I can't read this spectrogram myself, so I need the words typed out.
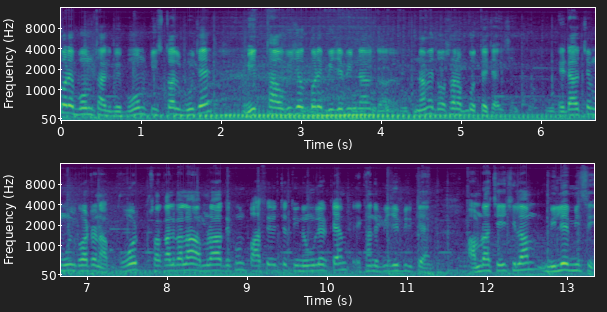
করে বোম থাকবে? বোম, পিস্তল গুঁজে মিথ্যা অভিযোগ করে বিজেপির নামে দোষারোপ করতে চাইছে। এটা হচ্ছে মূল ঘটনা। ভোট সকালবেলা আমরা দেখুন, পাশে হচ্ছে তৃণমূলের ক্যাম্প এখানে বিজেপির ক্যাম্প আমরা চেয়েছিলাম মিলে মিশে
